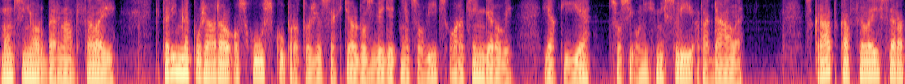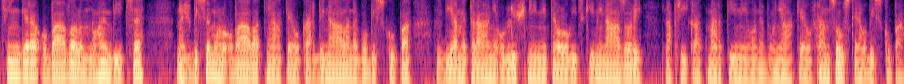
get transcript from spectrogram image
monsignor Bernard Felej, který mne požádal o schůzku, protože se chtěl dozvědět něco víc o Ratzingerovi, jaký je, co si o nich myslí a tak dále. Zkrátka Filej se Ratzingera obával mnohem více, než by se mohl obávat nějakého kardinála nebo biskupa s diametrálně odlišnými teologickými názory, například Martýnyho nebo nějakého francouzského biskupa.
